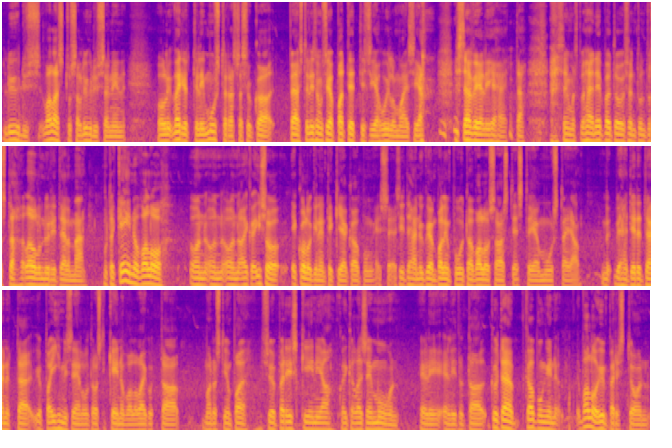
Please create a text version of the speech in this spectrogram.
lyhdys, valaistussa lyhdyssä, niin oli, värjötteli mustarassa, joka päästeli semmoisia patettisia huilumaisia säveliä, että semmoista vähän epätoivoisen tuntusta laulun yritelmää. Mutta keinovalo on, on, on aika iso ekologinen tekijä kaupungeissa ja siitähän nykyään paljon puhutaan valosaasteesta ja muusta ja mehän tiedetään, että jopa ihmiseen luultavasti keinovalo vaikuttaa mahdollisesti jopa syöpäriskiin ja kaikenlaiseen muuhun. Eli, eli tota, kyllä tämä kaupungin valoympäristö on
